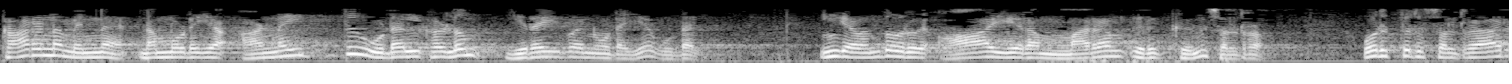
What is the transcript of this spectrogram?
காரணம் என்ன? நம்முடைய அனைத்து உடல்களும் இறைவனுடைய உடல். இங்க வந்து ஒரு ஆயிரம் மரம் இருக்குன்னு சொல்றோம். ஒருத்தர் சொல்றார்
